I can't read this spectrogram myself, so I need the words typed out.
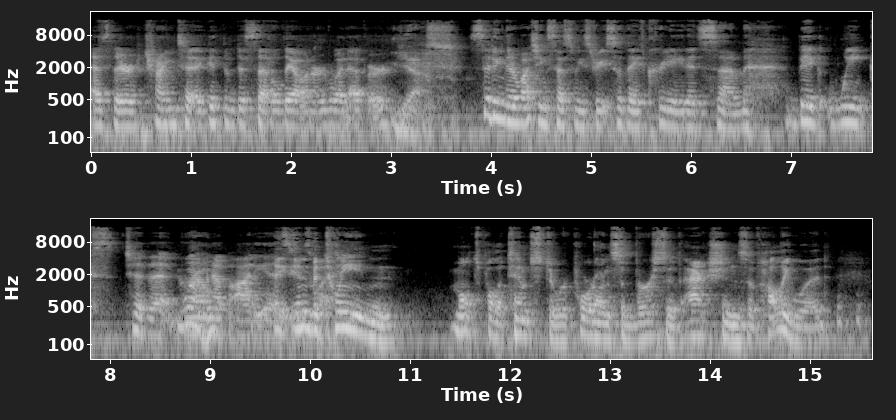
as they're trying to get them to settle down or whatever. yes. Sitting there watching Sesame Street, so they've created some big winks to the grown-up audience. Hey, in who's watching. between multiple attempts to report on subversive actions of Hollywood,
